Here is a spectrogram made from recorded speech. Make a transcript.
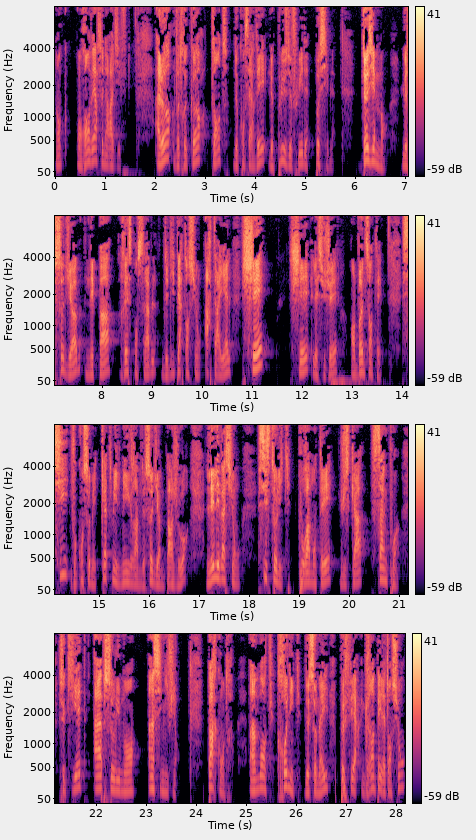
Donc on renverse le narratif. Alors votre corps tente de conserver le plus de fluide possible. Deuxièmement, le sodium n'est pas responsable de l'hypertension artérielle chez, chez les sujets en bonne santé. Si vous consommez 4000 mg de sodium par jour, l'élévation systolique pourra monter jusqu'à 5 points, ce qui est absolument insignifiant. Par contre, un manque chronique de sommeil peut faire grimper la tension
